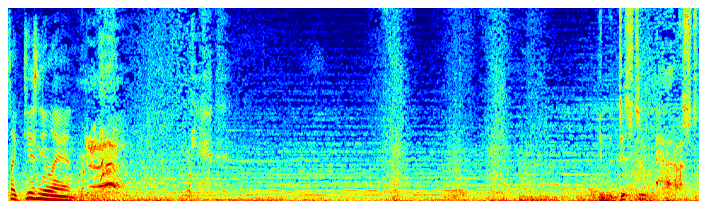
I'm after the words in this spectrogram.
It's like Disneyland. In the distant past,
